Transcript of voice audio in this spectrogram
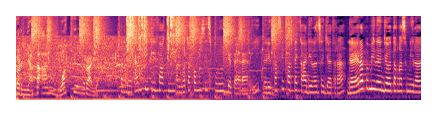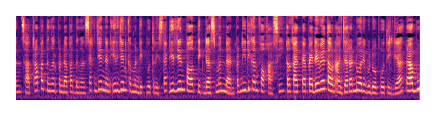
Pernyataan Wakil Rakyat Pernyataan Fikri Faki, anggota Komisi 10 DPR RI dari fraksi Partai Keadilan Sejahtera, Daerah Pemilihan Jawa Tengah 9 saat rapat dengar pendapat dengan Sekjen dan Irjen Kemendikbudristek, Dirjen Paut Dikdasmen dan Pendidikan Vokasi terkait PPDB tahun ajaran 2023, Rabu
